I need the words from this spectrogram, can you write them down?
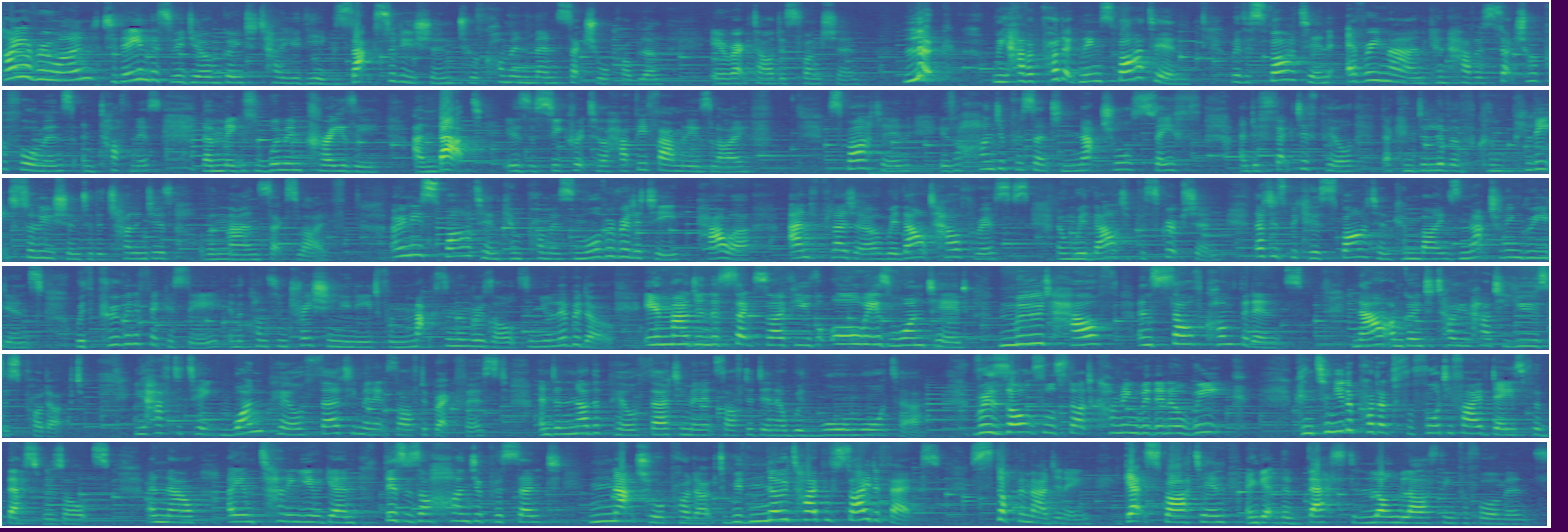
Today in this video I'm going to tell you the exact solution to a common men's sexual problem, erectile dysfunction. Look, we have a product named Spartin. With Spartin, every man can have a sexual performance and toughness that makes women crazy. And that is the secret to a happy family's life. Spartin is 100% natural, safe and effective pill that can deliver a complete solution to the challenges of a man's sex life. Only Spartin can promise more virility, power and pleasure without health risks and without a prescription. That is because Spartin combines natural ingredients with proven efficacy in the concentration you need for maximum results in your libido. Imagine the sex life you've always wanted, mood, health and self-confidence. Now I'm going to tell you how to use this product you have to take one pill 30 minutes after breakfast and another pill 30 minutes after dinner with warm water. Results will start coming within a week. Continue the product for 45 days for best results. And now I am telling you again, this is a 100% natural product with no type of side effects. Stop imagining, get Spartin and get the best long-lasting performance.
